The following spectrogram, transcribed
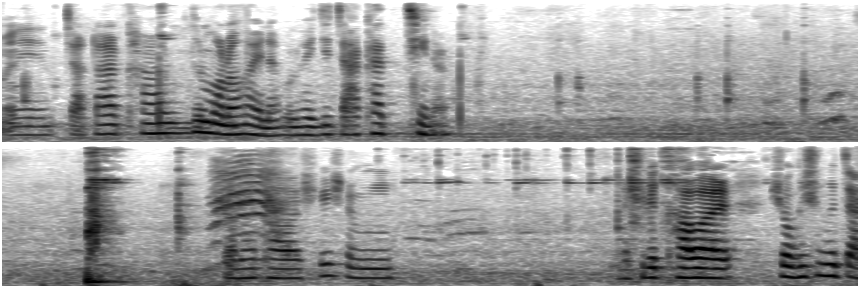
মানে চাটা খাওয়ার মনে হয় না, মনে হয় যে চা খাচ্ছি না তো আমার খাওয়া শেষ, আমি আসলে খাওয়ার সঙ্গে সঙ্গে চা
